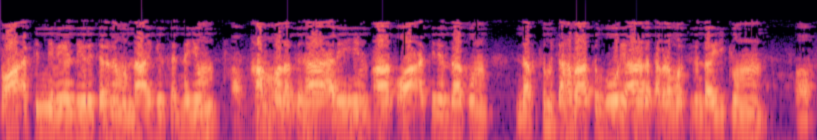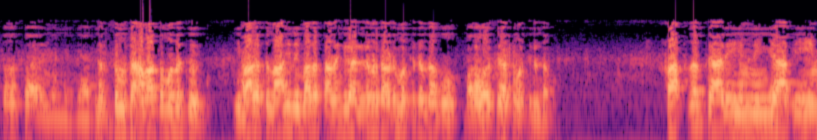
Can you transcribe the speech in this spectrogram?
ത്വാഅത്തിന് വേണ്ടി ഒരു ചലനം ഉണ്ടായെങ്കിൽ തന്നെയും അലൈഹിം ആ ത്വാഅത്തിന് എന്താക്കും? നഫ്സും ഷഹബാത്തും കൂടി ആകെ തകടം മുറിച്ചിട്ടുണ്ടായിരിക്കും. നഫ്സും ഷഹബാത്തും വന്നിട്ട് ഇബാദത്ത് നാഹിൽ ഇബാദത്താണെങ്കിലും എല്ലാം കൂടെ തകടം മറിച്ചിട്ടുണ്ടാകും വേറെ ഓരത്തിലാട്ട് മറിച്ചിട്ടുണ്ടാകും ഫസ്വത്താലിഹിം നീയാത്തിഹിം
